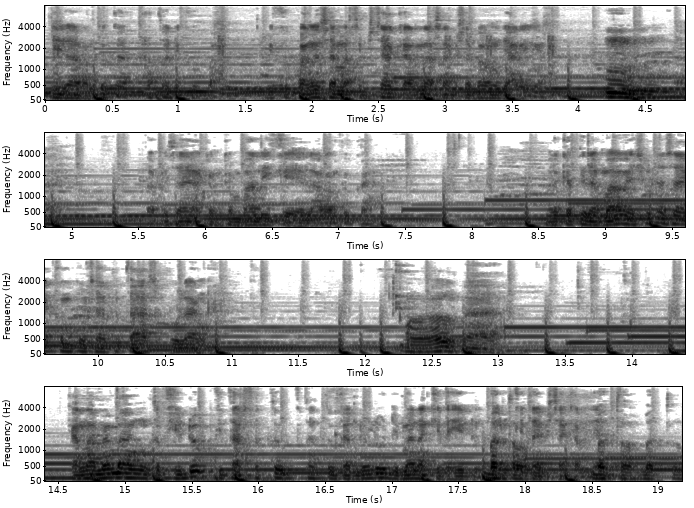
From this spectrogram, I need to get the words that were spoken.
di Larantuka atau di Kupang di Kupangnya saya masih bisa karena saya bisa bangun jaringan Hmm. Nah, tapi saya akan kembali ke Larantuka mereka tidak mau ya sudah saya kumpul satu tas pulang Oh. Nah, karena memang untuk hidup kita harus tentu- tentukan dulu di mana kita hidup, baru Betul. kita bisa kerja. Betul, betul,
